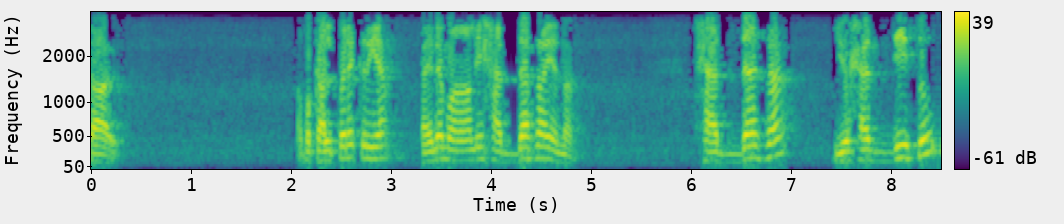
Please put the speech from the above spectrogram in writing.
സാവ് അപ്പൊ കൽപ്പനക്രിയ അതിന്റെ മാലി ഹദ്ദസ എന്നാണ്. ഹദ്ദസ യുഹദ്ദിസു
